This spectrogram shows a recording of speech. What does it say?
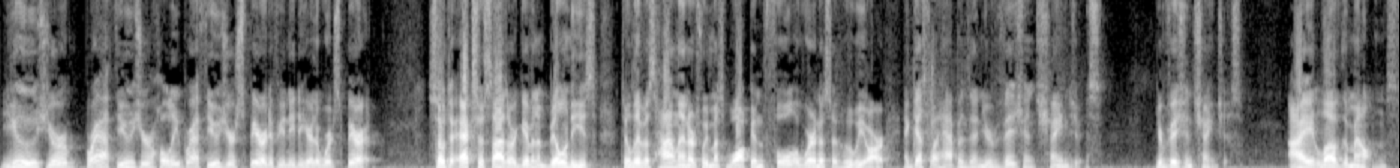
Use your breath, use your holy breath, use your spirit if you need to hear the word spirit. So, to exercise our given abilities, to live as Highlanders, we must walk in full awareness of who we are. And guess what happens then? Your vision changes. Your vision changes. I love the mountains.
